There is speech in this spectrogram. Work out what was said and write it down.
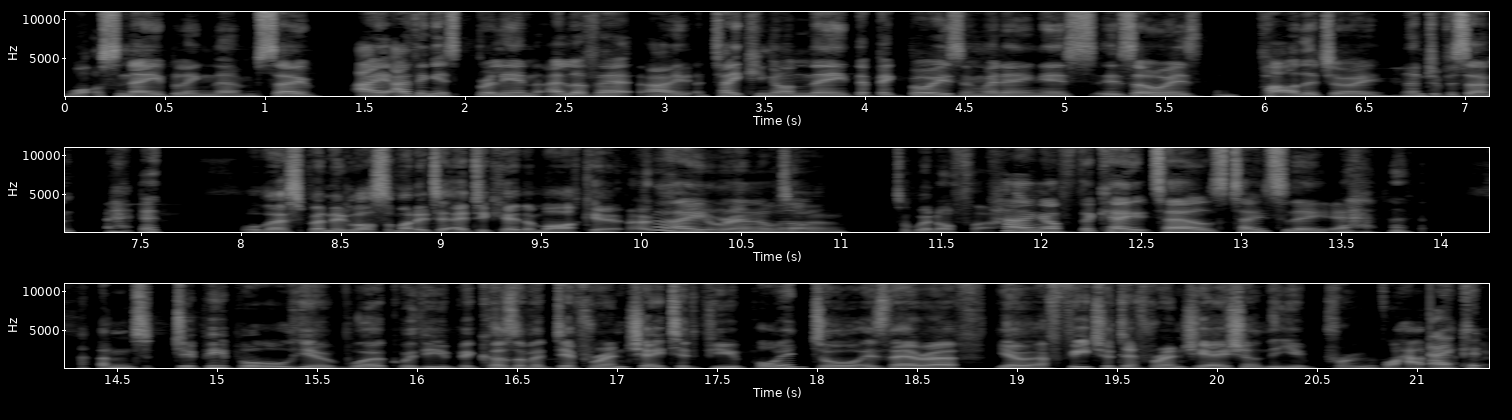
what's enabling them. So I, I think it's brilliant. I love it. I taking on the the big boys and winning is is always part of the joy, hundred percent. Well, they're spending lots of money to educate the market. Oh, right, and able to, to win off that. Hang off the coattails, totally. Yeah. And do people you know, work with you because of a differentiated viewpoint, or is there a you know a feature differentiation that you prove, or how I could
